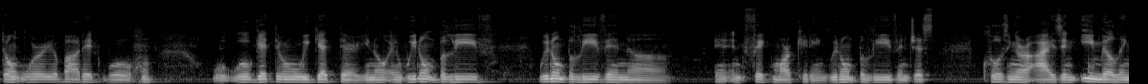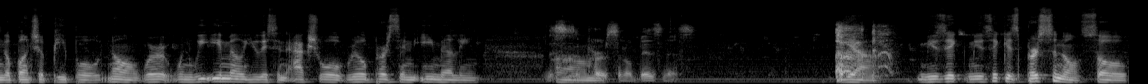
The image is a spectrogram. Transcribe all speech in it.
Don't worry about it. We'll we'll, we'll get there when we get there you know. And we don't believe we don't believe in uh in, in fake marketing. We don't believe in just closing our eyes and emailing a bunch of people. No we're when we email you it's an actual real person emailing. This is Um, a personal business. Yeah. Music music is personal. So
